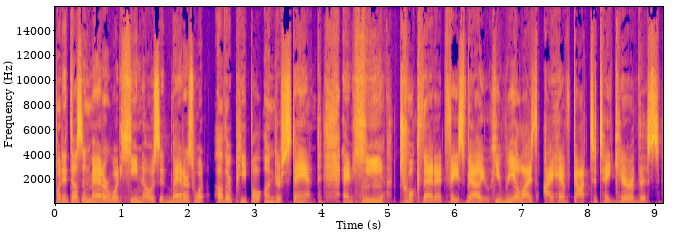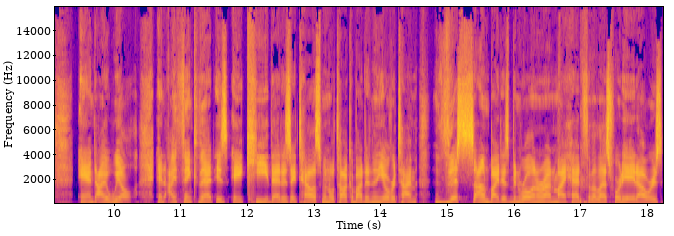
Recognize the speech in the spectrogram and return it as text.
but it doesn't matter what he knows. It matters what other people understand. And he mm-hmm. took that at face value. He realized, I have got to take care of this, and I will. And I think that is a key. That is a talisman. We'll talk about it in the overtime. This soundbite has been rolling around my head for the last 48 hours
